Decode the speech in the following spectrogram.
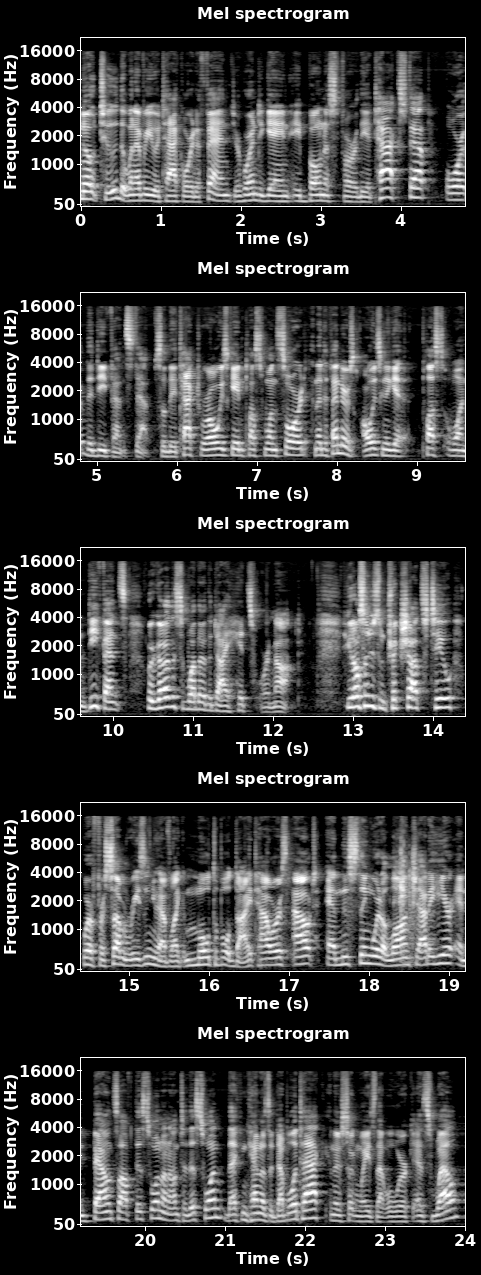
Note too that whenever you attack or defend, you're going to gain a bonus for the attack step or the defense step. So the attacker will always gain plus one sword, and the defender is always going to get plus one defense, regardless of whether the die hits or not. You can also do some trick shots too, where for some reason you have like multiple die towers out, and this thing were to launch out of here and bounce off this one and onto this one, that can count as a double attack, and there's certain ways that will work as well.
